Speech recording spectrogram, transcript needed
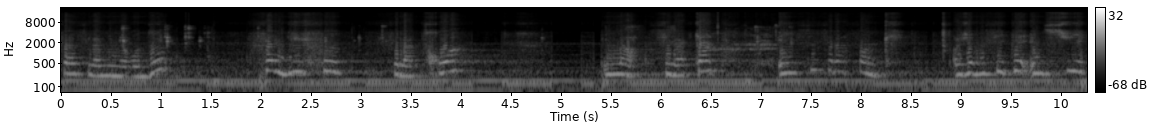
Ça, c'est la numéro 2. Celle du fond, c'est la 3. Là, c'est la 4. Et ici, c'est la 5. Je vais vous citer une suite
